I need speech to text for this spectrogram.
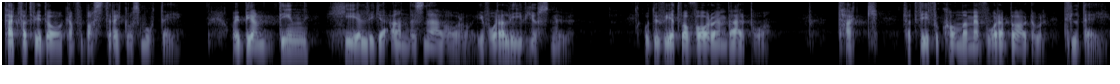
Tack för att vi idag kan få bara sträcka oss mot dig. Och vi ber om din heliga andes närvaro i våra liv just nu. Och du vet vad var och en bär på. Tack för att vi får komma med våra bördor till dig.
